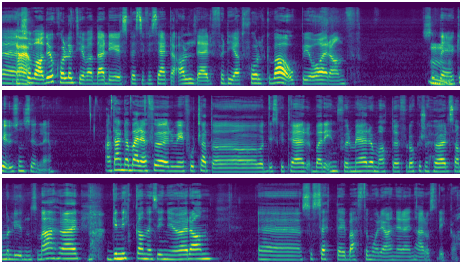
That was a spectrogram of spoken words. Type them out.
Eh, Ja, ja. Så var det jo kollektiver der de spesifiserte alder, fordi at folk var oppe i årene. Så det er jo ikke usannsynlig. Jeg tenkte bare før vi fortsetter å diskutere, bare informere om at eh, for dere som hører samme lyden som jeg hører, gnikkende inn i ørene, eh, så sitter ei bestemor i andre enden her og strikker.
